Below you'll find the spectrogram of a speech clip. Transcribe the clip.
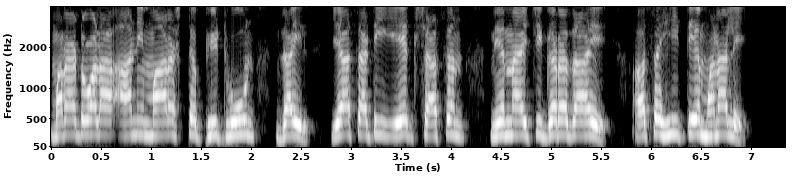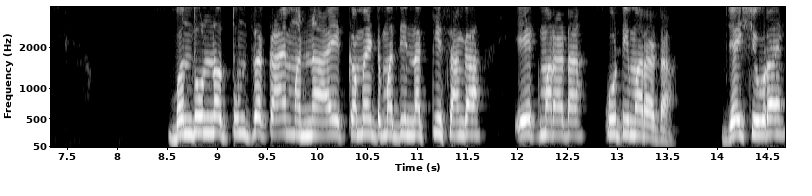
मराठवाडा आणि महाराष्ट्र फिट होऊन जाईल. यासाठी एक शासन निर्णयाची गरज आहे असंही ते म्हणाले. बंधूंना तुमचं काय म्हणणं आहे? कमेंटमध्ये नक्की सांगा. एक मराठा कोटी मराठा. जय शिवराय.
